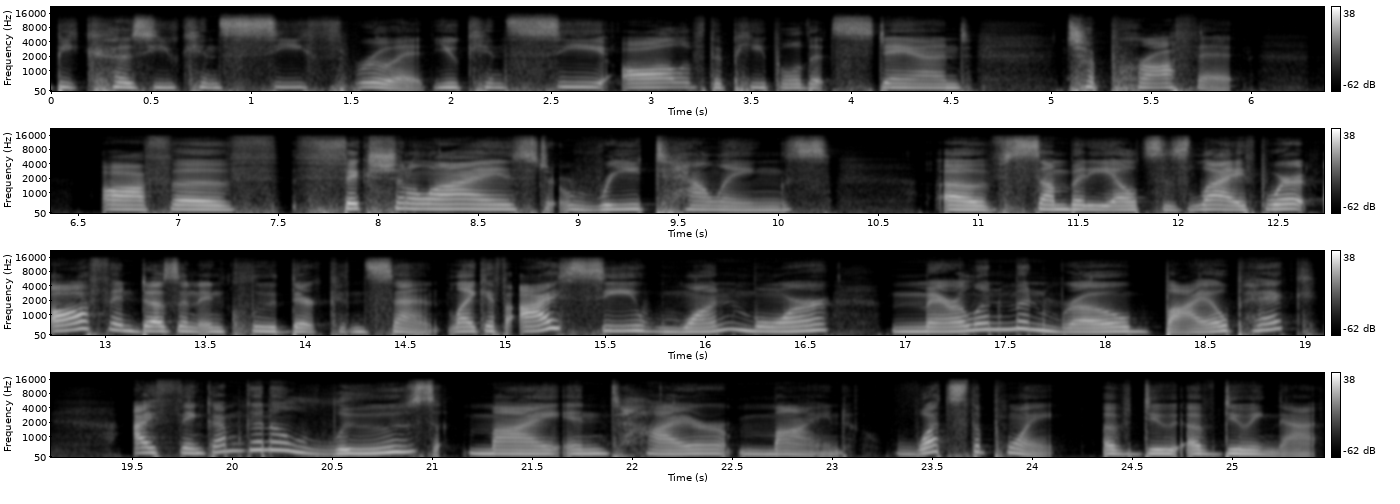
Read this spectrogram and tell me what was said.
because you can see through it. You can see all of the people that stand to profit off of fictionalized retellings of somebody else's life where it often doesn't include their consent. Like if I see one more Marilyn Monroe biopic, I think I'm going to lose my entire mind. What's the point of do of doing that?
